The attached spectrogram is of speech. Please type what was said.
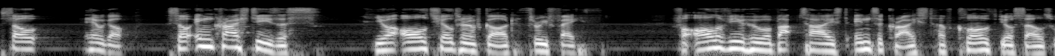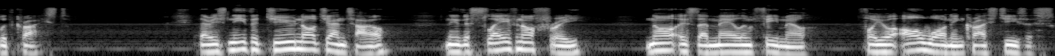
so, here we go. So, in Christ Jesus, you are all children of God through faith. For all of you who are baptized into Christ have clothed yourselves with Christ. There is neither Jew nor Gentile, neither slave nor free, nor is there male and female, for you are all one in Christ Jesus.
